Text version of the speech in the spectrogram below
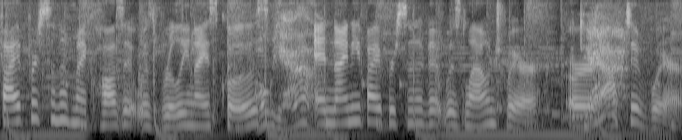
5% of my closet was really nice clothes. Oh, yeah. And 95% of it was loungewear or Yeah. active wear.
